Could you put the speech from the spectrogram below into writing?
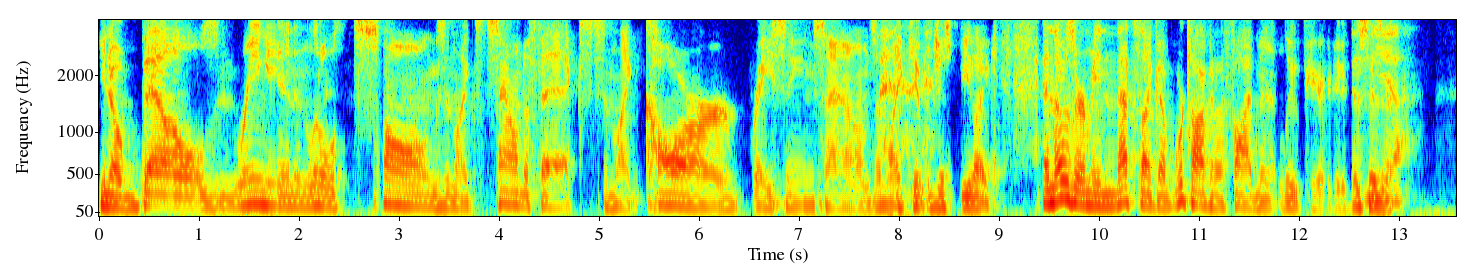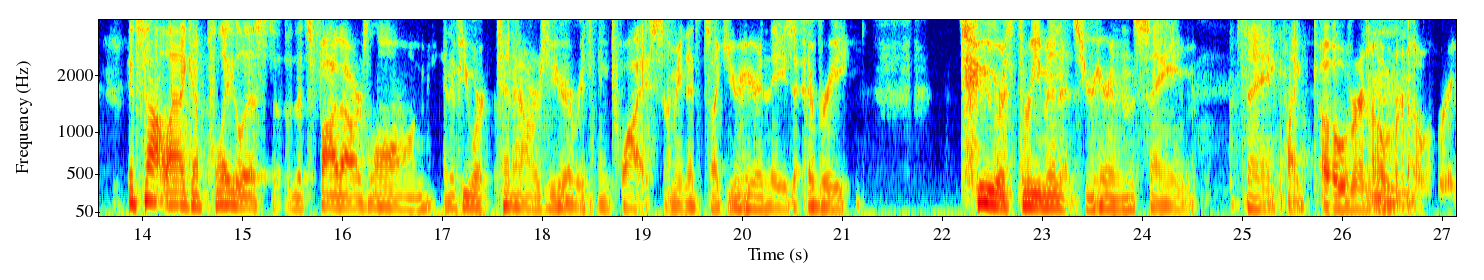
you know, bells and ringing and little songs and like sound effects and like car racing sounds. And like it would just be like, and those are, I mean, that's like a, we're talking a five minute loop here, dude. This isn't, Yeah. It's not like a playlist that's five hours long. And if you work 10 hours, you hear everything twice. I mean, it's like you're hearing these every two or three minutes, you're hearing the same thing like over and over and over again.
